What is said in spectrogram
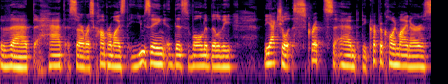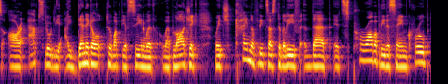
that had servers compromised using this vulnerability. The actual scripts and the crypto coin miners are absolutely identical to what we have seen with WebLogic, which kind of leads us to believe that it's probably the same group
